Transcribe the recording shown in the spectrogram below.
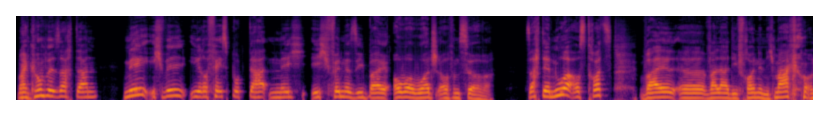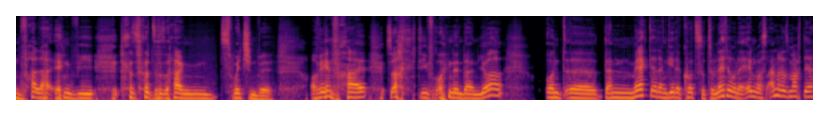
mein Kumpel sagt dann, nee, ich will ihre Facebook-Daten nicht. Ich finde sie bei Overwatch auf dem Server. Sagt er nur aus Trotz, weil, äh, weil er die Freundin nicht mag und weil er irgendwie sozusagen switchen will. Auf jeden Fall sagt die Freundin dann ja. Und äh, dann merkt er, dann geht er kurz zur Toilette oder irgendwas anderes macht er.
